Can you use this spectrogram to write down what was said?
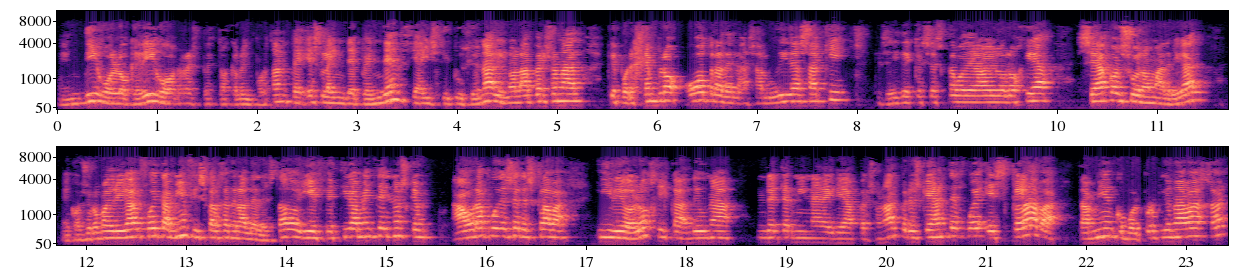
digo lo que digo respecto a que lo importante es la independencia institucional y no la personal, que por ejemplo otra de las aludidas aquí, que se dice que es esclavo de la ideología, sea Consuelo Madrigal. El Consuelo Madrigal fue también fiscal general del Estado y efectivamente no es que ahora puede ser esclava ideológica de una determinada idea personal, pero es que antes fue esclava también, como el propio Navajas,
